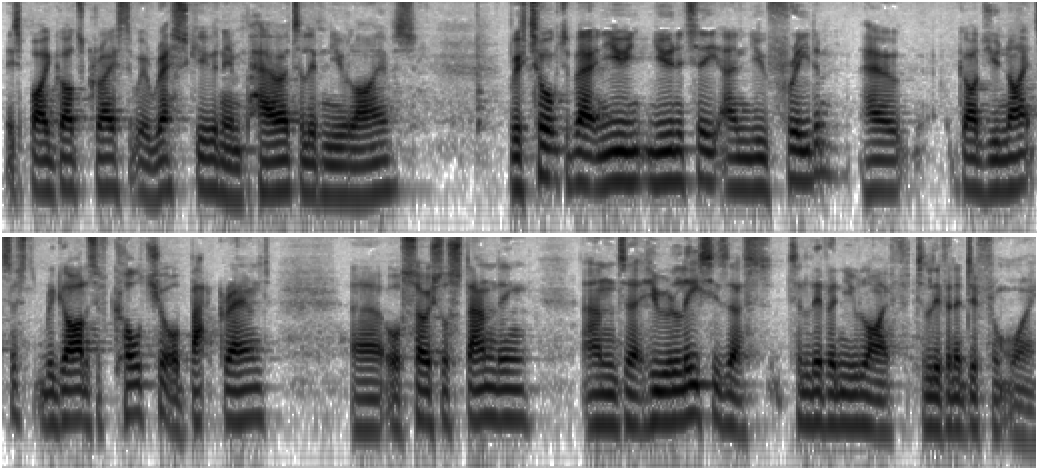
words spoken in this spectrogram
It's by God's grace that we're rescued and empowered to live new lives. We've talked about new unity and new freedom, how God unites us regardless of culture or background uh, or social standing, and uh, He releases us to live a new life, to live in a different way.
